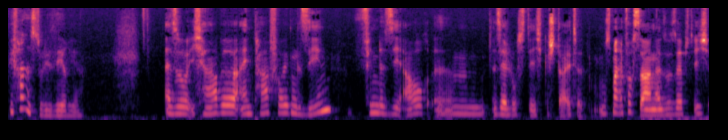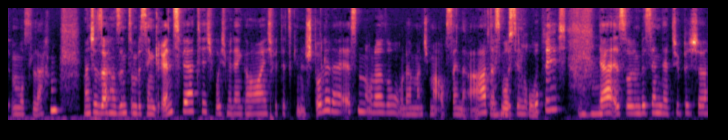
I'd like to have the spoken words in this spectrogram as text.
Wie fandest du die Serie? Also ich habe ein paar Folgen gesehen, finde sie auch ähm, sehr lustig gestaltet, muss man einfach sagen. Also selbst ich muss lachen. Manche Sachen sind so ein bisschen grenzwertig, wo ich mir denke, oh, ich würde jetzt keine Stulle da essen oder so. Oder manchmal auch seine Art Sein ist ein bisschen ruppig. Ja, ist so ein bisschen der typische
